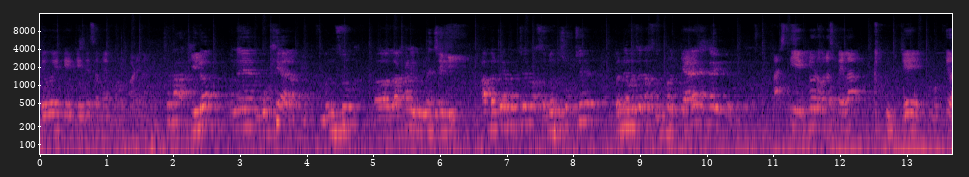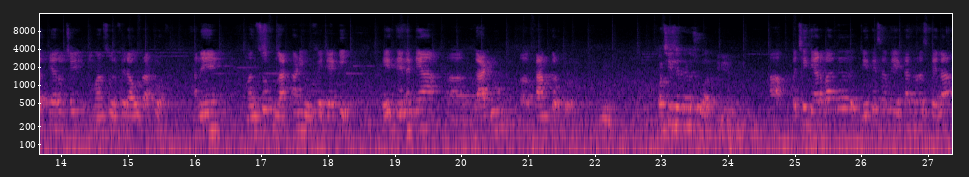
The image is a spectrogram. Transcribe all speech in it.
તેઓએ તે જે તે સમયે ફોન ઉપાડેલા. કિલર અને મુખ્ય આરોપી મનસુખ લાખાણી અને જેકી આ બંને વચ્ચેનો સંબંધ શું છે? બંને વચ્ચેનો સંપર્ક ક્યારે કઈ રીતે? આજથી એક દોઢ વર્ષ પહેલાં જે મુખ્ય હત્યારો છે હિમાંશુ ઉર્ફે રાહુલ રાઠોડ અને મનસુખ લાખાણી ઉર્ફે જેકી એ તેને ત્યાં ગાર્ડનું કામ કરતો હતો. પછી છે તેને શું વાત કરી? હા પછી ત્યારબાદ જે તે સમયે એકાદ વર્ષ પહેલાં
